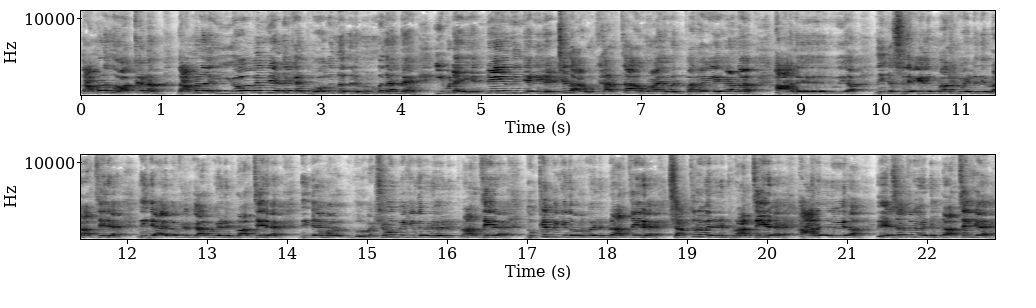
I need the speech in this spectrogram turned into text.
നമ്മൾ നോക്കണം. നമ്മൾ യോബിന്റെ അടുക്കൽ പോകുന്നതിന് മുമ്പ് തന്നെ ഇവിടെ എന്റെയും നിന്റെയും രക്ഷിതാവും കർത്താവുമായവൻ പറയുകയാണ്. ഹാലേലൂയ നിന്റെ സ്നേഹിതന്മാർക്ക് വേണ്ടി നീ പ്രാർത്ഥിര്. നിന്റെ അയൽവക്കക്കാർക്ക് വേണ്ടി പ്രാർത്ഥിര്. നിന്നെ മ- വിഷമിപ്പിക്കുന്നവർക്ക് വേണ്ടി പ്രാർത്ഥിര്. ദുഃഖിപ്പിക്കുന്നവർക്ക് വേണ്ടി പ്രാർത്ഥിര്. ശത്രു വേണ്ടി പ്രാർത്ഥിര്. ഹാലേലൂയ ദേശത്തിന് വേണ്ടി പ്രാർത്ഥിക്ക്.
